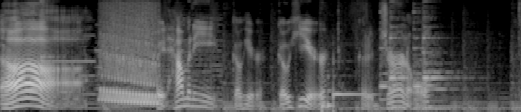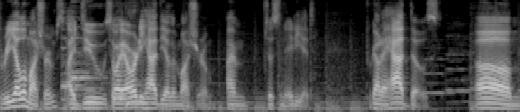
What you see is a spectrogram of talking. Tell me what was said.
Ah. Wait, how many? Go here. Go here. Go to journal. Three yellow mushrooms. I do. So I already had the other mushroom. I'm just an idiot. Forgot I had those. Um.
